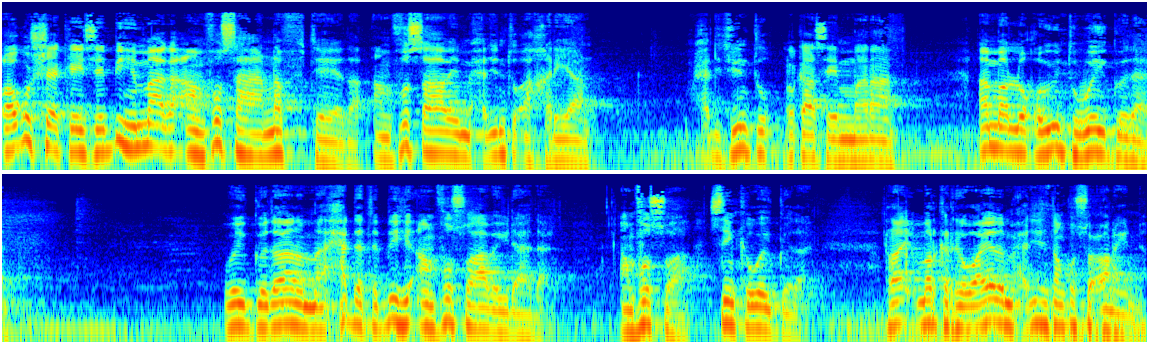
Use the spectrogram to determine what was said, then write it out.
ogu sheekaysay bihi maaga anfusaha nafteeda. Anfusaha bay muxadiintu akhriyaan. Muxadisiintu halkaasay maraan. Ama luqawiintu way godaan. Way godaanoo maa xadaa bihi anfusuhaa bay yidhaahdaan. Anfusuha sinka way godaan. Marka riwaayada muxadisiintan ku soconayna.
